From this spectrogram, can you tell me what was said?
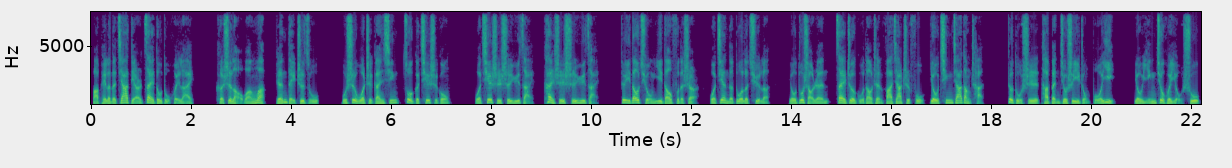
把赔了的家底儿再都赌回来。可是老王啊，人得知足，不是我只甘心做个切石工，我切石十余载，看石十余载，这一刀穷一刀富的事儿，我见得多了去了。有多少人在这古道镇发家致富，又倾家荡产？这赌石它本就是一种博弈，有赢就会有输，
